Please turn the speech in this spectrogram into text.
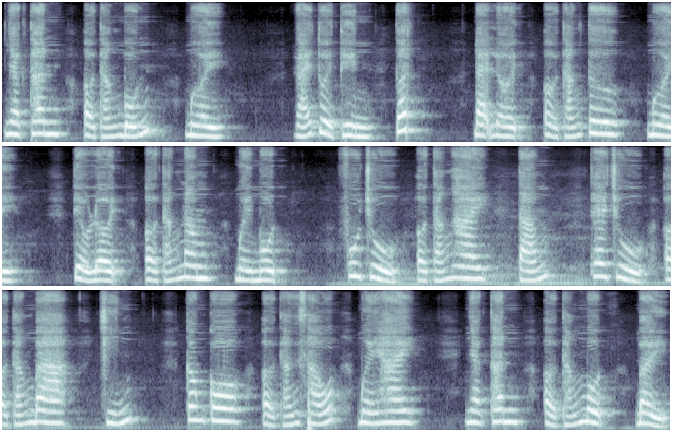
nhạc thân ở tháng 4, 10, gái tuổi thìn, tuất, đại lợi ở tháng 4, 10, tiểu lợi ở tháng 5, 11, phu chủ ở tháng 2, 8, thê chủ ở tháng 3, 9, công cô ở tháng 6, 12, nhạc thân ở tháng 1, 7.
